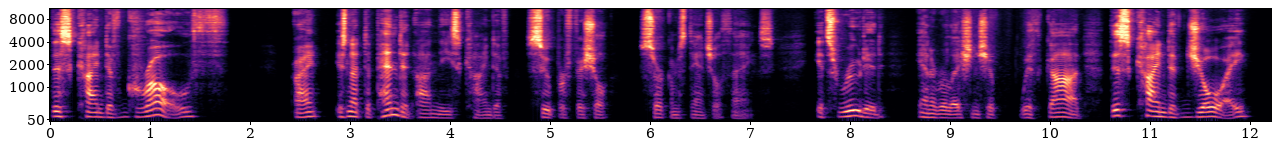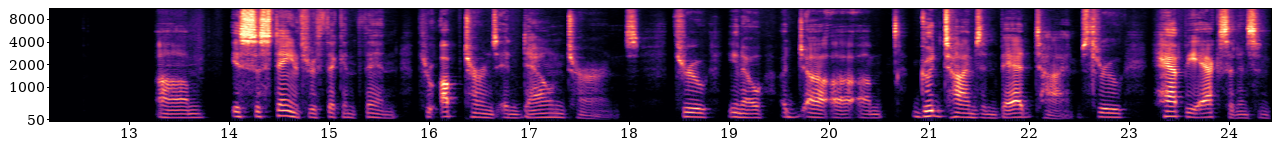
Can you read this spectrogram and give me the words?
this kind of growth, right, is not dependent on these kind of superficial, circumstantial things. It's rooted in a relationship with God. This kind of joy um, is sustained through thick and thin, through upturns and downturns, through you know uh, uh, um, good times and bad times, through happy accidents and,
